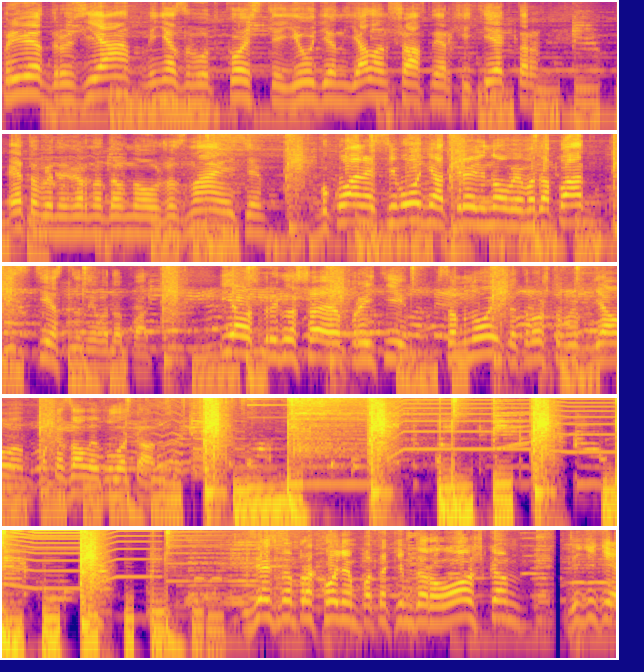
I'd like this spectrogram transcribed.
Привет, друзья! Меня зовут Костя Юдин, я ландшафтный архитектор. Это вы, наверное, давно уже знаете. Буквально сегодня открыли новый водопад, естественный водопад. И я вас приглашаю пройти со мной для того, чтобы я вам показал эту локацию. Здесь мы проходим по таким дорожкам. Видите,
